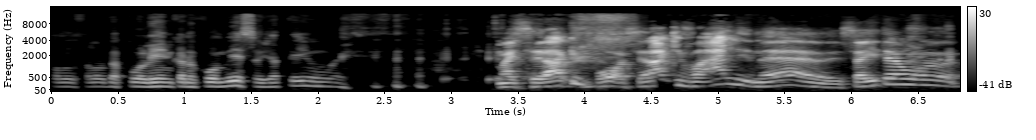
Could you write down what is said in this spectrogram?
falou, falou da polêmica no começo, eu já tem um aí. Mas será que pô, será que vale, né? Isso aí tem um.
